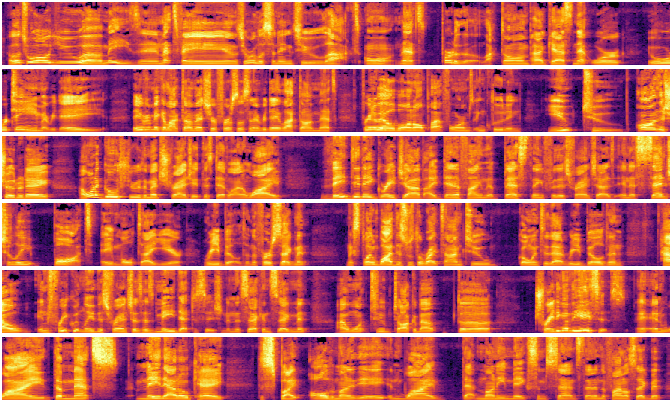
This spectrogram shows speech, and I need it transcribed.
Hello to all you amazing Mets fans. You're listening to Locked On Mets, part of the Locked On Podcast Network, your team every day. Thank you for making Locked On Mets your first listen every day. Locked On Mets, free and available on all platforms, including YouTube. On the show today, I want to go through the Mets strategy at this deadline and why they did a great job identifying the best thing for this franchise and essentially bought a multi year rebuild. In the first segment, I'm explain why this was the right time to go into that rebuild and how infrequently this franchise has made that decision. In the second segment, I want to talk about the trading of the aces and, why the Mets made out okay despite all the money they ate and why that money makes some sense. Then in the final segment,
